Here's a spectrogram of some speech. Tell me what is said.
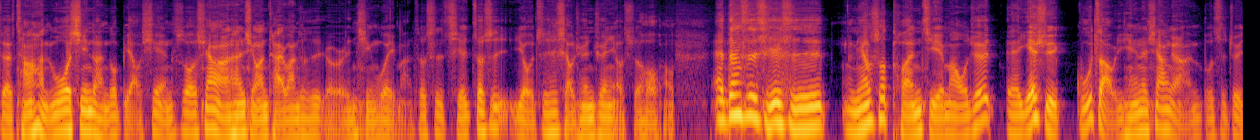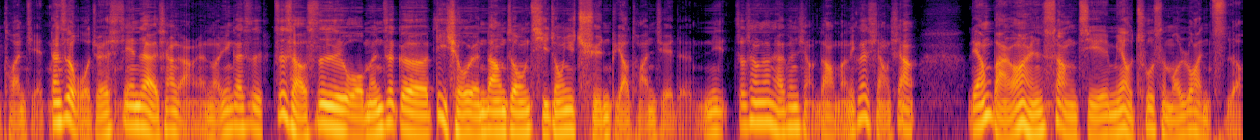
对，常很窝心的很多表现。说香港人很喜欢台湾，就是有人情味嘛，就是其实就是有这些小圈圈。有时候，哎，但是其实你要说团结嘛，我觉得，呃，也许古早以前的香港人不是最团结，但是我觉得现在的香港人呢，应该是至少是我们这个地球人当中其中一群比较团结的。你就像刚才分享到嘛，你可以想象两百万人上街，没有出什么乱子哦。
